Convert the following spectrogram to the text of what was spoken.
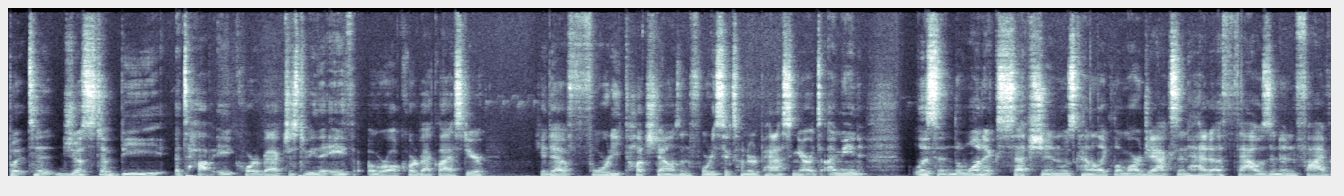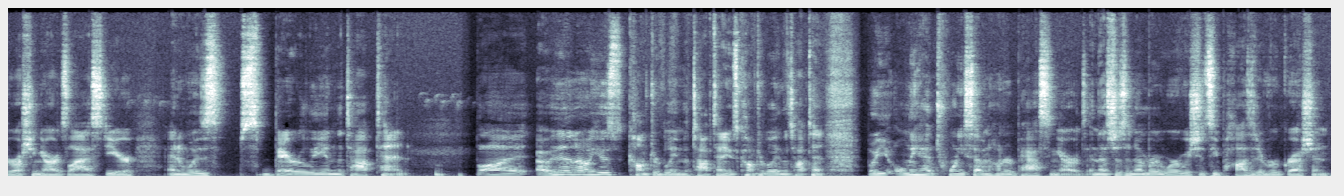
But to just to be a top eight quarterback, just to be the eighth overall quarterback last year, he had to have 40 touchdowns and 4,600 passing yards. I mean, listen, the one exception was kind of like Lamar Jackson had a thousand and five rushing yards last year and was barely in the top 10. But I don't know. He was comfortably in the top ten. He was comfortably in the top ten, but he only had twenty seven hundred passing yards, and that's just a number where we should see positive regression.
